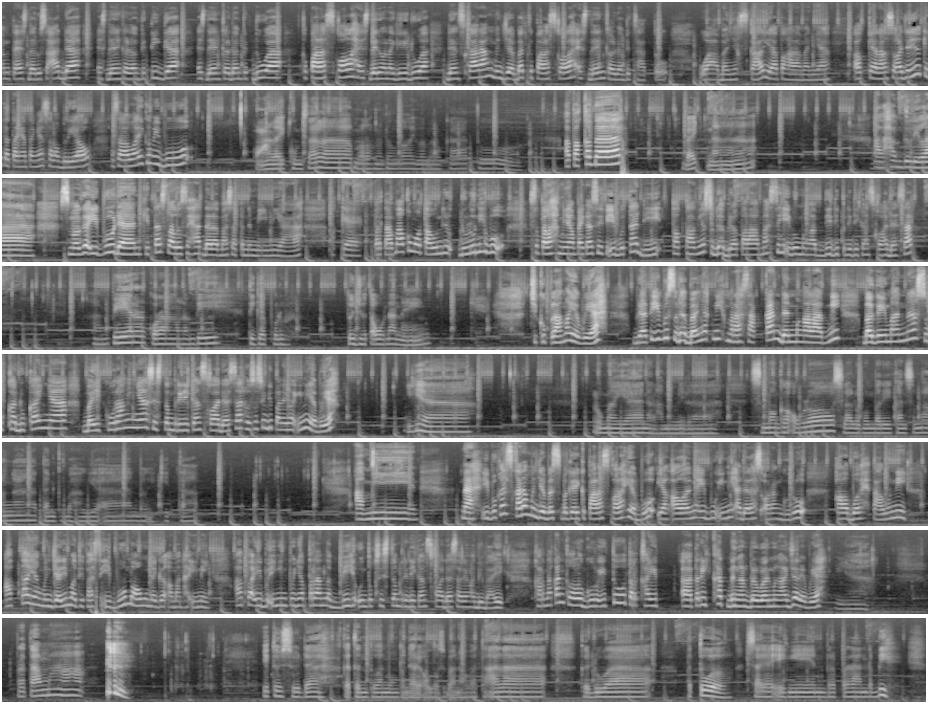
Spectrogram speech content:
MTS Darussaada, SDN Kedampit 3, SDN Kedampit 2, Kepala Sekolah SDN Wonogiri 2, dan sekarang menjabat Kepala Sekolah SDN Kedampit 1. Wah, banyak sekali ya pengalamannya. Oke, langsung aja yuk kita tanya-tanya sama beliau. Assalamualaikum Ibu. Waalaikumsalam warahmatullahi wabarakatuh. Apa kabar? Baik, Nak. Alhamdulillah. Semoga ibu dan kita selalu sehat dalam masa pandemi ini ya. Oke, pertama aku mau tahu dulu nih Bu. Setelah menyampaikan CV ibu tadi, totalnya sudah berapa lama sih ibu mengabdi di pendidikan sekolah dasar? Hampir kurang lebih 37 tahunan, Neng. Cukup lama ya Bu ya. Berarti ibu sudah banyak nih merasakan dan mengalami bagaimana suka dukanya, baik kurangnya sistem pendidikan sekolah dasar khususnya di Pandeglang ini ya Bu ya? Iya. Lumayan, alhamdulillah. Semoga Allah selalu memberikan semangat dan kebahagiaan bagi kita. Amin. Nah, Ibu kan sekarang menjabat sebagai kepala sekolah ya Bu, yang awalnya Ibu ini adalah seorang guru. Kalau boleh tahu nih, apa yang menjadi motivasi Ibu mau memegang amanah ini? Apa Ibu ingin punya peran lebih untuk sistem pendidikan sekolah dasar yang lebih baik? Karena kan kalau guru itu terkait uh, terikat dengan beban mengajar ya Bu ya? Iya. Pertama itu sudah ketentuan mungkin dari Allah Subhanahu wa taala Kedua, betul saya ingin berperan lebih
